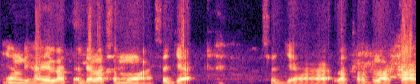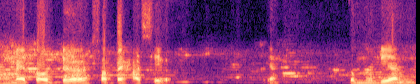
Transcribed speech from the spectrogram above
Yang di-highlight adalah semua sejak sejak latar belakang, metode sampai hasil. Ya. Kemudian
